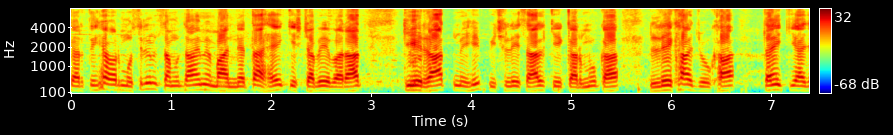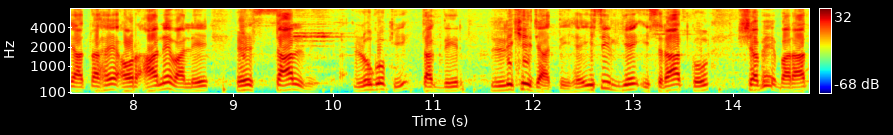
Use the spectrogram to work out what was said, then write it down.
करते हैं और मुस्लिम समुदाय में मान्यता है कि शब बारात की रात में ही पिछले साल के कर्मों का लेखा जोखा तय किया जाता है और आने वाले साल में लोगों की तकदीर लिखी जाती है। इसीलिए इस रात को शब बारात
